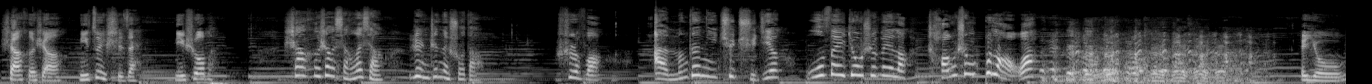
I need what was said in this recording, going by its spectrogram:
沙和尚，你最实在，你说吧。沙和尚想了想，认真的说道：“师傅，俺们跟你去取经，无非就是为了长生不老啊！” 哎呦，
